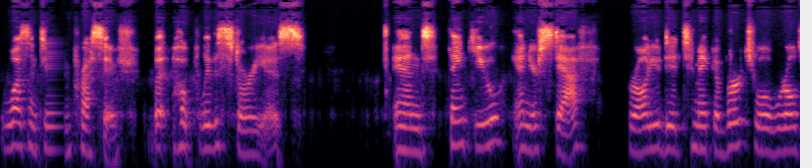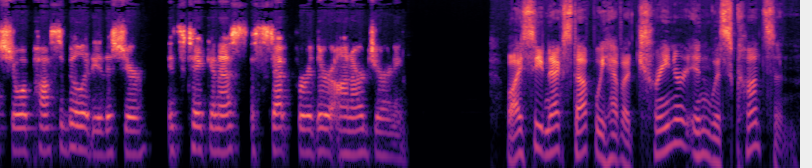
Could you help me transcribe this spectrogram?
wasn't impressive, but hopefully the story is. And thank you and your staff for all you did to make a virtual world show a possibility this year. It's taken us a step further on our journey. Well, I see next up we have a trainer in Wisconsin.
